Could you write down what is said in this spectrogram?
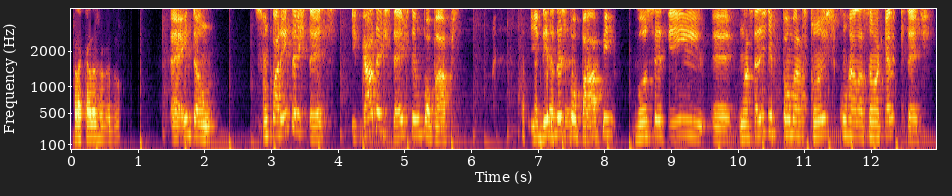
pra cada jogador? É, então, são 40 stats e cada stat tem um pop-up. E dentro desse pop-up você tem é, uma série de informações com relação àquela stat.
